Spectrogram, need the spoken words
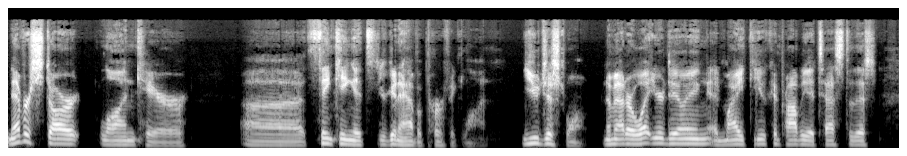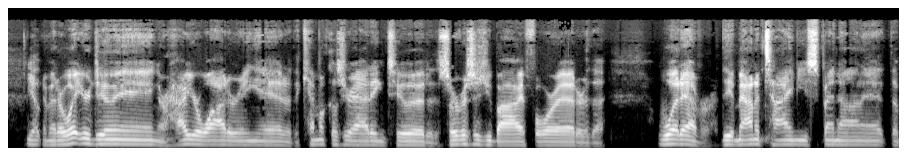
never start lawn care uh, thinking it's you're going to have a perfect lawn. You just won't. No matter what you're doing, and Mike, you can probably attest to this. Yep. No matter what you're doing, or how you're watering it, or the chemicals you're adding to it, or the services you buy for it, or the whatever, the amount of time you spend on it, the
